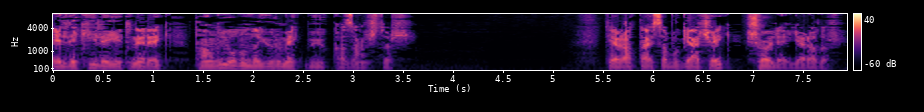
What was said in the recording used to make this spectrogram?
eldekiyle yetinerek Tanrı yolunda yürümek büyük kazançtır. Tevrat'ta ise bu gerçek şöyle yer alır.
